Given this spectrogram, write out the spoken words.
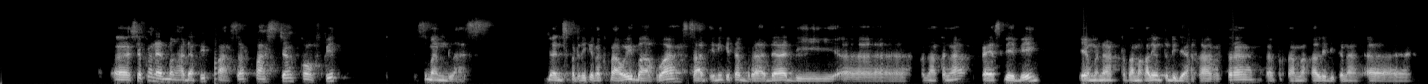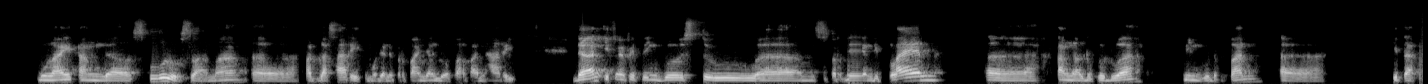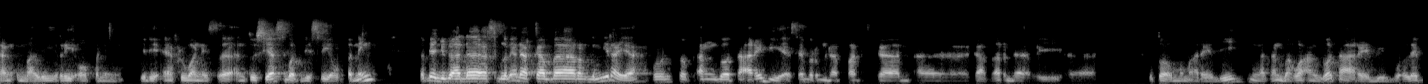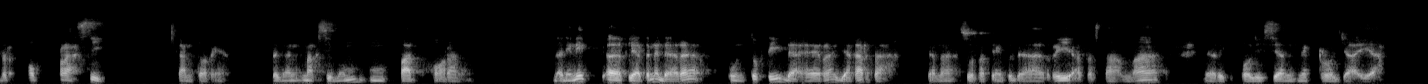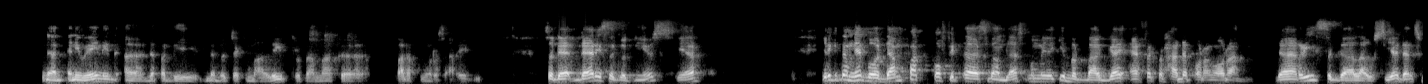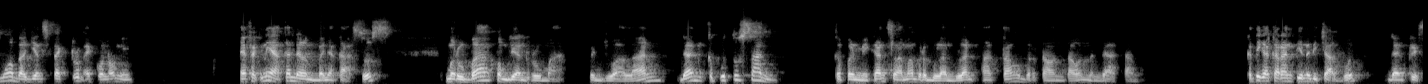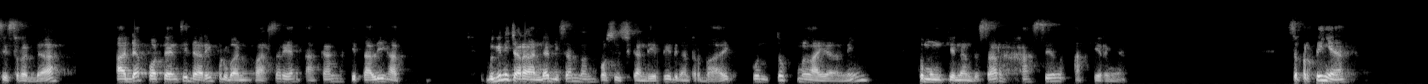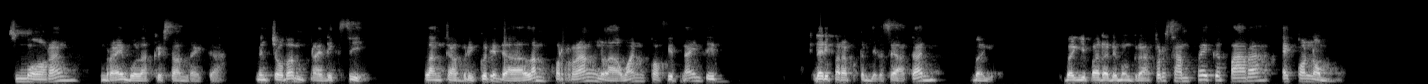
uh, siapkah Anda menghadapi pasar pasca COVID-19? Dan seperti kita ketahui bahwa saat ini kita berada di uh, tengah-tengah PSBB yang mana pertama kali untuk di Jakarta uh, pertama kali dikenal uh, mulai tanggal 10 selama uh, 14 hari kemudian diperpanjang 28 hari. Dan if everything goes to um, seperti yang di plan uh, tanggal 22 minggu depan uh, kita akan kembali reopening. Jadi everyone is uh, antusias about this reopening. Tapi juga ada sebelumnya ada kabar gembira ya untuk anggota Arebi ya. Saya baru mendapatkan uh, kabar dari uh, Ketua Umum Arebi mengatakan bahwa anggota Arebi boleh beroperasi kantornya dengan maksimum empat orang. Dan ini uh, kelihatannya daerah untuk di daerah Jakarta karena suratnya itu dari atas nama dari kepolisian Metro Jaya. Dan anyway ini uh, dapat di double check kembali, terutama ke para pengurus RED. So that, that is a good news, ya. Yeah. Jadi kita melihat bahwa dampak COVID-19 memiliki berbagai efek terhadap orang-orang dari segala usia dan semua bagian spektrum ekonomi. Efek ini akan dalam banyak kasus merubah pembelian rumah, penjualan, dan keputusan kepemilikan selama berbulan-bulan atau bertahun-tahun mendatang. Ketika karantina dicabut dan krisis reda, ada potensi dari perubahan pasar yang akan kita lihat. Begini cara Anda bisa memposisikan diri dengan terbaik untuk melayani kemungkinan besar hasil akhirnya. Sepertinya, semua orang meraih bola kristal mereka, mencoba memprediksi langkah berikutnya dalam perang melawan COVID-19. Dari para pekerja kesehatan, bagi, bagi para demografer, sampai ke para ekonom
